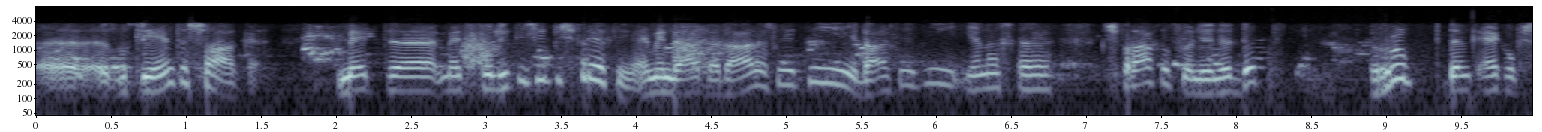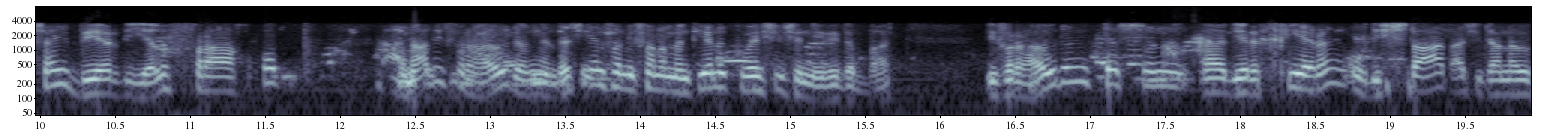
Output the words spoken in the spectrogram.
uh kliënte sake met uh, met politici bespreek nie. I mean daar daar is net nie daar is net nie enige sprake van nie. Nou, dit roep dink ek op sy beurt die hele vraag op na die verhouding en dis een van die fundamentele kwessies in hierdie debat. Die verhouding tussen uh, die regering of die staat as jy dan nou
